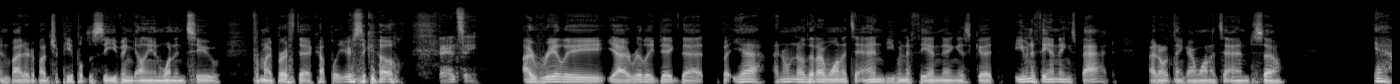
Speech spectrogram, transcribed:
invited a bunch of people to see Evangelion one and two for my birthday a couple of years ago. Fancy. I really, yeah, I really dig that. But yeah, I don't know that I want it to end, even if the ending is good, even if the ending's bad. I don't think I want it to end. So yeah,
